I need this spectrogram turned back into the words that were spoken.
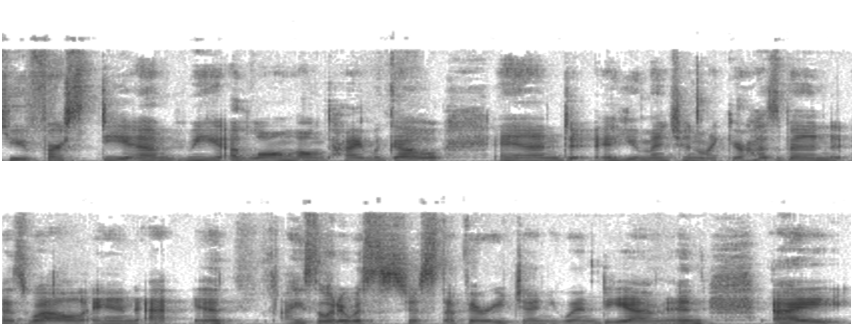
you first dm'd me a long long time ago and you mentioned like your husband as well and uh, it, i thought it was just a very genuine dm and i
